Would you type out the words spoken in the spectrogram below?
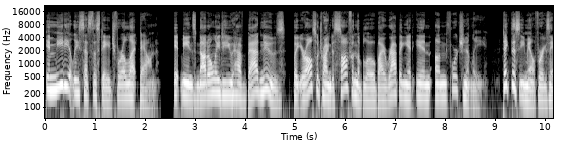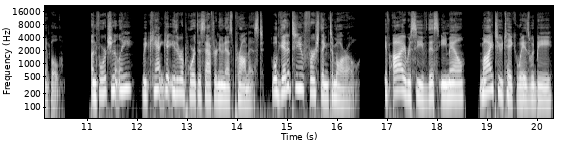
immediately sets the stage for a letdown. It means not only do you have bad news, but you're also trying to soften the blow by wrapping it in unfortunately. Take this email, for example. Unfortunately, we can't get you the report this afternoon as promised. We'll get it to you first thing tomorrow. If I receive this email, my two takeaways would be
